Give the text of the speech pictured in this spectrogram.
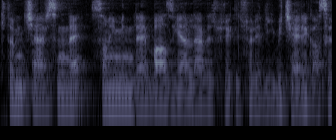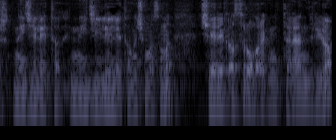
Kitabın içerisinde Samim'in de bazı yerlerde sürekli söylediği gibi çeyrek asır Necile, Necile ile tanışmasını çeyrek asır olarak nitelendiriyor.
